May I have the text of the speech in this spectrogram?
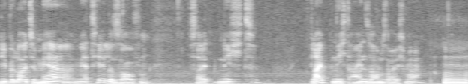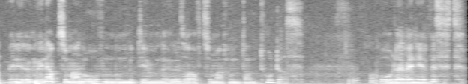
liebe Leute, mehr, mehr Tele saufen. Seid nicht, bleibt nicht einsam, sag ich mal. Mhm. Wenn ihr irgendwen habt zum Anrufen und mit dem eine Hülse aufzumachen, dann tut das. Oder wenn ihr wisst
